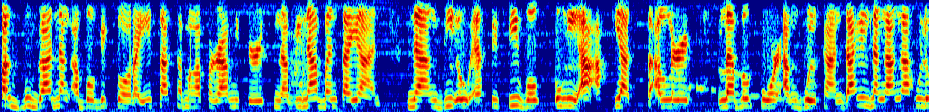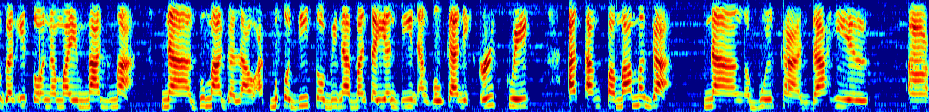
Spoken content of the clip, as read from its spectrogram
pagbuga ng abo, Victor, ay isa sa mga parameters na binabantayan ng Civils kung iaakyat sa alert level 4 ang bulkan dahil nangangahulugan ito na may magma na gumagalaw. At bukod dito, binabantayan din ang volcanic earthquake at ang pamamaga ng bulkan dahil ah,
